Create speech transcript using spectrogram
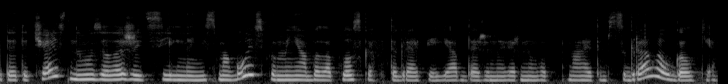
вот эта часть, но заложить сильно не смогу. Если бы у меня была плоская фотография, я бы даже, наверное, вот на этом сыграла уголке.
